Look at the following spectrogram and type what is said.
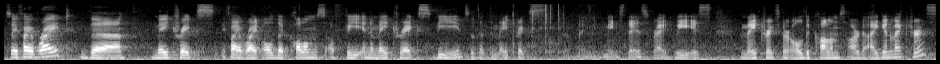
So if I write the matrix, if I write all the columns of V in a matrix V, so that the matrix means this, right? V is a matrix where all the columns are the eigenvectors.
